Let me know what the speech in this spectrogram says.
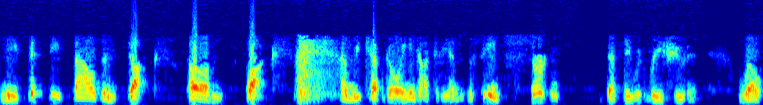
me fifty thousand ducks, um, bucks." And we kept going and got to the end of the scene, certain that they would reshoot it. Well,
